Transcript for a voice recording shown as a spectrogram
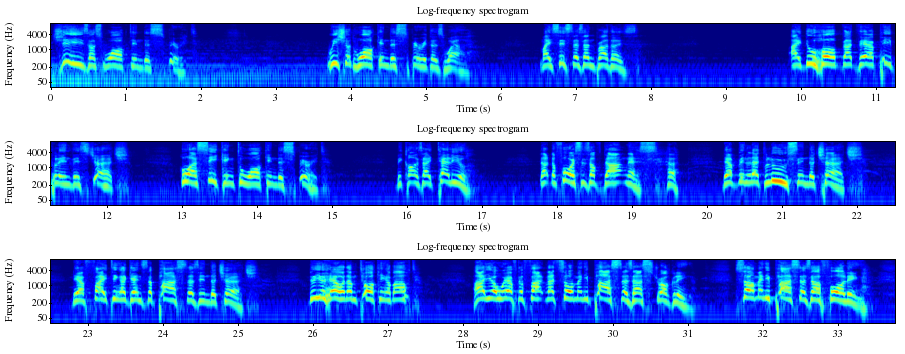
Jesus walked in the Spirit. We should walk in the Spirit as well. My sisters and brothers, I do hope that there are people in this church who are seeking to walk in the Spirit. Because I tell you that the forces of darkness, they have been let loose in the church. They are fighting against the pastors in the church. Do you hear what I'm talking about? Are you aware of the fact that so many pastors are struggling? So many pastors are falling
